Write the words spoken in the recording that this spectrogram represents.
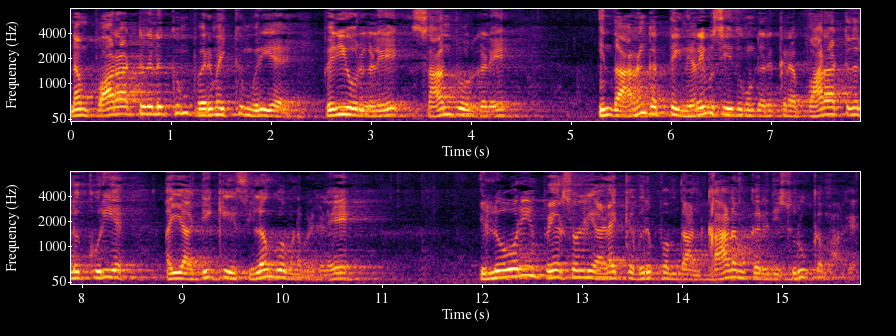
நம் பாராட்டுதலுக்கும் பெருமைக்கும் உரிய பெரியோர்களே சான்றோர்களே இந்த அரங்கத்தை நிறைவு செய்து கொண்டிருக்கிற பாராட்டுதலுக்குரிய ஐயா டி கே இளங்கோவன் அவர்களே எல்லோரையும் பெயர் சொல்லி அழைக்க விருப்பம்தான். காலம் கருதி சுருக்கமாக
